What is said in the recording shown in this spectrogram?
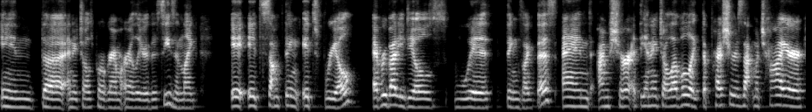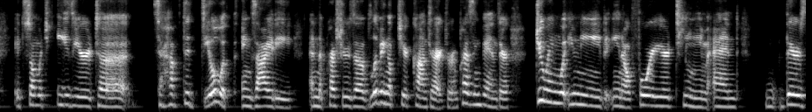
in the NHL's program earlier this season. Like it, it's something it's real everybody deals with things like this. And i'm sure at the nhl level like the pressure is that much higher. It's so much easier to to have to deal with anxiety and the pressures of living up to your contract or impressing fans or doing what you need you know for your team. And there's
